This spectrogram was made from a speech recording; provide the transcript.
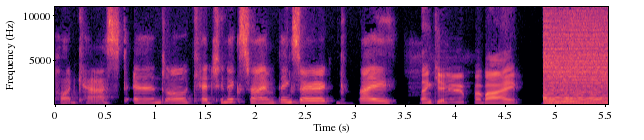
podcast. And I'll catch you next time. Thanks, Eric. Bye. Thank you. Bye bye.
